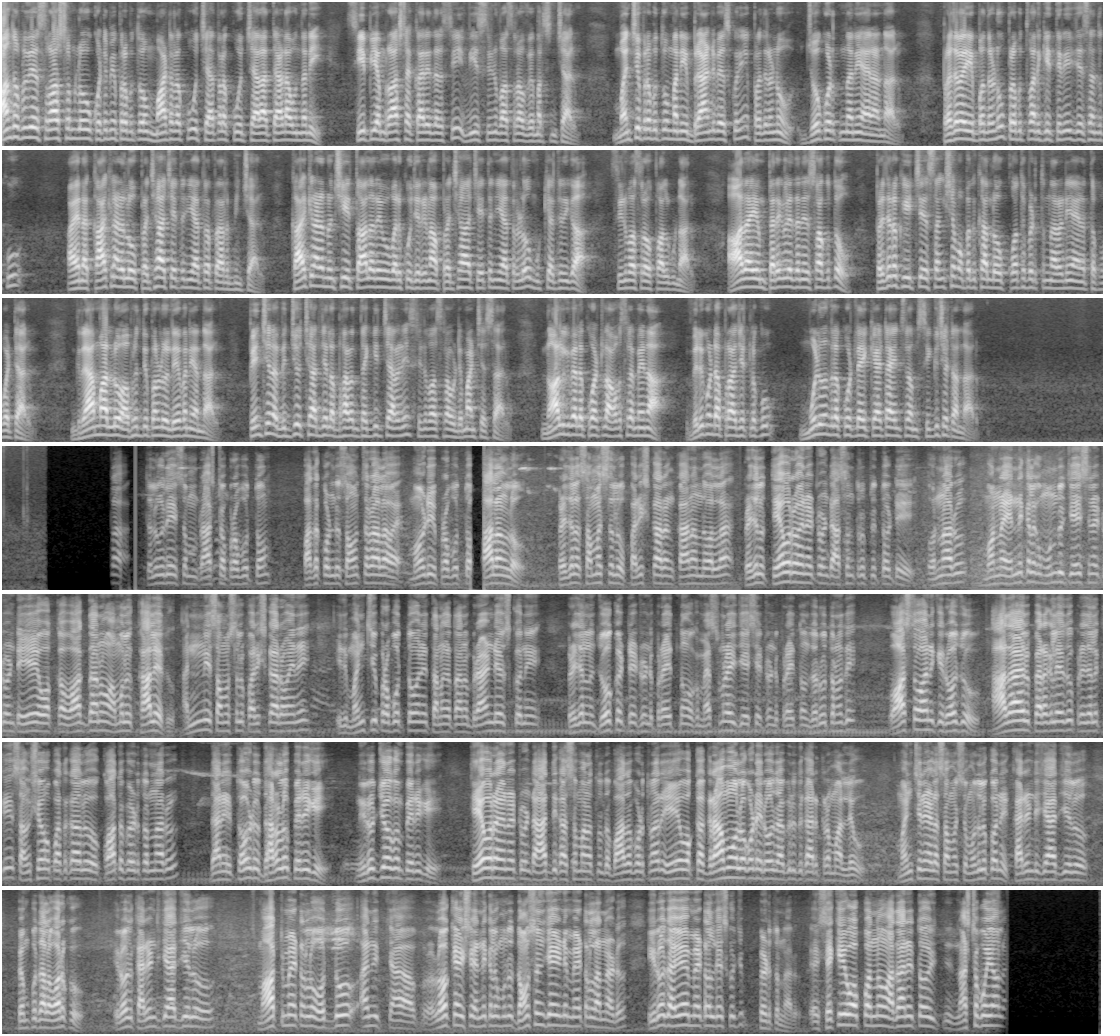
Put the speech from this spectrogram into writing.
ఆంధ్రప్రదేశ్ రాష్ట్రంలో కూటమి ప్రభుత్వం మాటలకు చేతలకు చాలా తేడా ఉందని సిపిఎం రాష్ట్ర కార్యదర్శి వి శ్రీనివాసరావు విమర్శించారు. మంచి ప్రభుత్వం అని బ్రాండ్ వేసుకుని ప్రజలను జోకొడుతుందని ఆయన అన్నారు. ప్రజల ఇబ్బందులను ప్రభుత్వానికి తెలియజేసేందుకు ఆయన కాకినాడలో ప్రజా చైతన్య యాత్ర ప్రారంభించారు. కాకినాడ నుంచి తాళరేవు వరకు జరిగిన ప్రజా చైతన్య యాత్రలో ముఖ్య అతిథిగా శ్రీనివాసరావు పాల్గొన్నారు. ఆదాయం పెరగలేదనే సాకుతో ప్రజలకు ఇచ్చే సంక్షేమ పథకాల్లో కోత పెడుతున్నారని ఆయన తప్పుపట్టారు. గ్రామాల్లో అభివృద్ధి పనులు లేవని అన్నారు. పెంచిన విద్యుత్ ఛార్జీల భారం తగ్గించాలని శ్రీనివాసరావు డిమాండ్ చేశారు. నాలుగు వేల కోట్ల అవసరమైన వెలుగొండ ప్రాజెక్టులకు మూడు వందల కోట్లే కేటాయించడం సిగ్గుచేటన్నారు తెలుగుదేశం రాష్ట్ర ప్రభుత్వం పదకొండు సంవత్సరాల మోడీ ప్రభుత్వ పాలనలో ప్రజల సమస్యలు పరిష్కారం కానందువల్ల ప్రజలు తీవ్రమైనటువంటి అసంతృప్తితోటి ఉన్నారు. మొన్న ఎన్నికలకు ముందు చేసినటువంటి ఏ ఒక్క వాగ్దానం అమలు కాలేదు. అన్ని సమస్యలు పరిష్కారమైనవి ఇది మంచి ప్రభుత్వం అని తనకు తాను బ్రాండ్ వేసుకొని ప్రజలను జోకొట్టేటువంటి ప్రయత్నం ఒక మెస్మరైజ్ చేసేటువంటి ప్రయత్నం జరుగుతున్నది. వాస్తవానికి రోజు ఆదాయాలు పెరగలేదు ప్రజలకి సంక్షేమ పథకాలు కోత పెడుతున్నారు. దానికి తోడు ధరలు పెరిగి నిరుద్యోగం పెరిగి తీవ్రమైనటువంటి ఆర్థిక అసమానతలతో బాధపడుతున్నారు. ఏ ఒక్క గ్రామంలో కూడా ఈరోజు అభివృద్ధి కార్యక్రమాలు లేవు. మంచినీళ్ళ సమస్య మొదలుకొని కరెంటు ఛార్జీలు పెంపుదల వరకు ఈరోజు కరెంటు ఛార్జీలు స్మార్ట్ మీటర్లు వద్దు అని లోకేష్ ఎన్నికల ముందు ధ్వంసం చేయండి మీటర్లు అన్నాడు. ఈరోజు అవే మీటర్లు తీసుకొచ్చి పెడుతున్నారు. సెకీ ఒప్పందం అదానితో నష్టపోయాం.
